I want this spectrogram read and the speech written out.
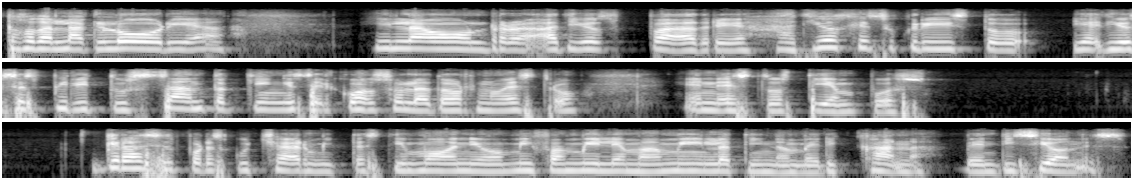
Toda la gloria y la honra a Dios Padre, a Dios Jesucristo y a Dios Espíritu Santo, quien es el consolador nuestro en estos tiempos. Gracias por escuchar mi testimonio, mi familia Mamín Latinoamericana. Bendiciones.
